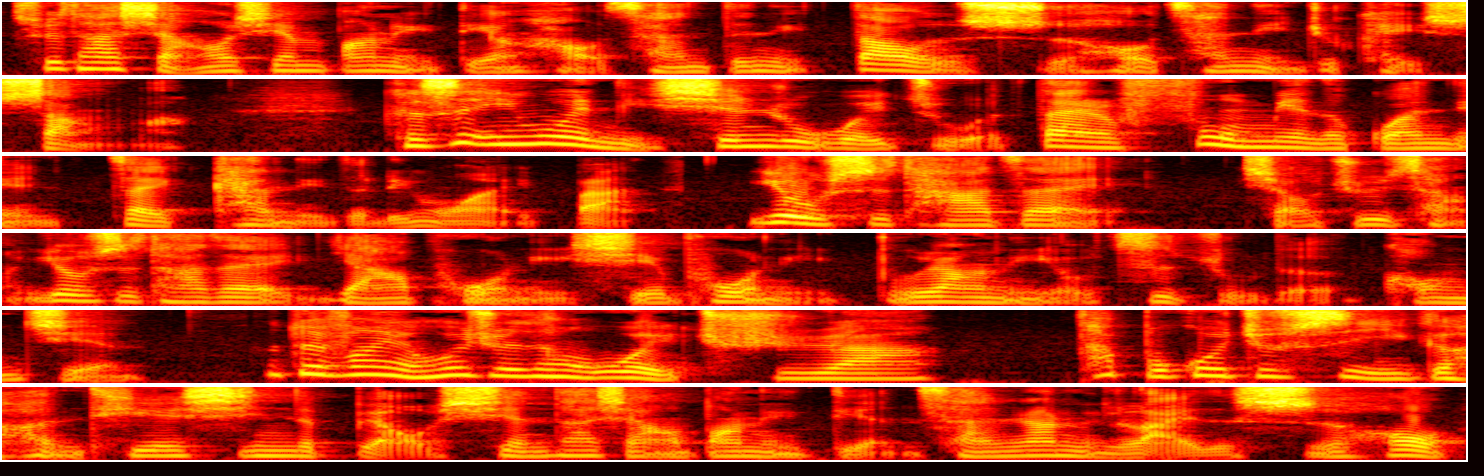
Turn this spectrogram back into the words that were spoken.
所以他想要先帮你点好餐，等你到的时候餐点就可以上嘛。可是因为你先入为主了，带了负面的观点在看你的另外一半，又是他在小剧场，又是他在压迫你、胁迫你，不让你有自主的空间，那对方也会觉得很委屈啊。他不过就是一个很贴心的表现，他想要帮你点餐，让你来的时候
